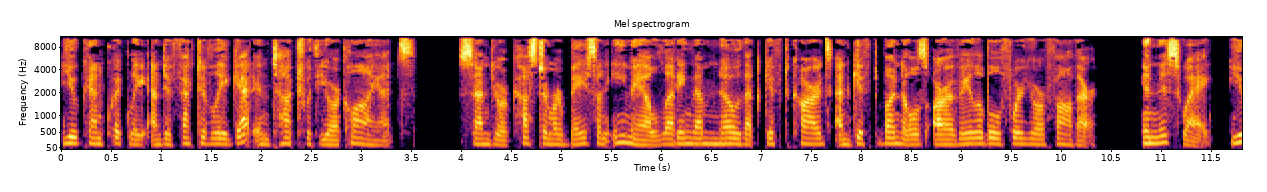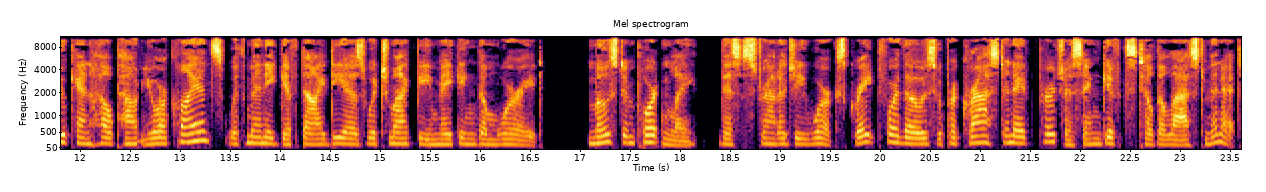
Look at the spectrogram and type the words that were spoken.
You can quickly and effectively get in touch with your clients. Send your customer base an email letting them know that gift cards and gift bundles are available for your father. In this way, you can help out your clients with many gift ideas which might be making them worried. Most importantly, this strategy works great for those who procrastinate purchasing gifts till the last minute.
